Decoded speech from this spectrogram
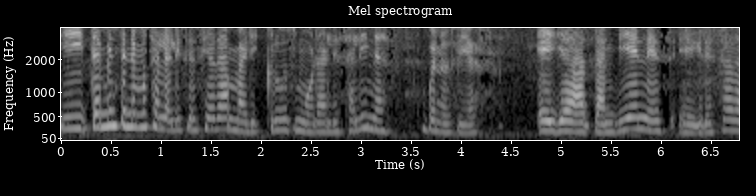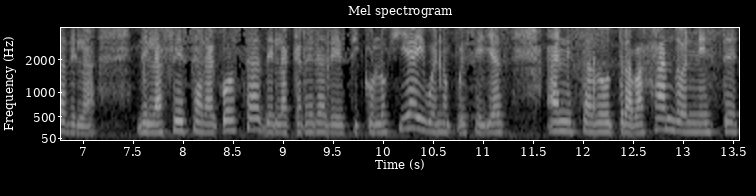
Y también tenemos a la licenciada Maricruz Morales Salinas. Buenos días. Ella también es egresada de la de la FE Zaragoza de la carrera de psicología y bueno, pues ellas han estado trabajando en este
